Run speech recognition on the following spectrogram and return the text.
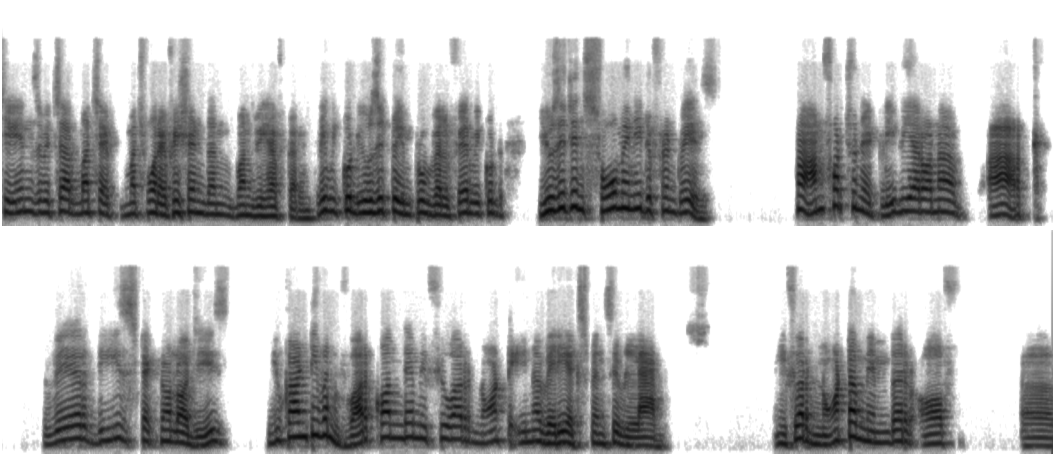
chains which are much much more efficient than ones we have currently we could use it to improve welfare we could use it in so many different ways now, unfortunately we are on a arc where these technologies you can't even work on them if you are not in a very expensive lab if you are not a member of uh,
